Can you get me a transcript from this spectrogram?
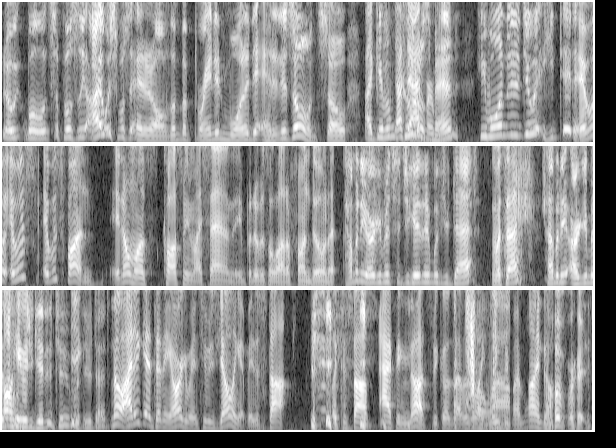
No, well, supposedly I was supposed to edit all of them, but Brandon wanted to edit his own. So I give him That's kudos, admirable. man. He wanted to do it. He did it. It, wa- it was it was fun. It almost cost me my sanity, but it was a lot of fun doing it. How many arguments did you get in with your dad? What's that? How many arguments Oh, he did was- you get into he- with your dad? No, I didn't get into any arguments. He was yelling at me to stop, like to stop acting nuts because I was like Oh, wow. losing my mind over it.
